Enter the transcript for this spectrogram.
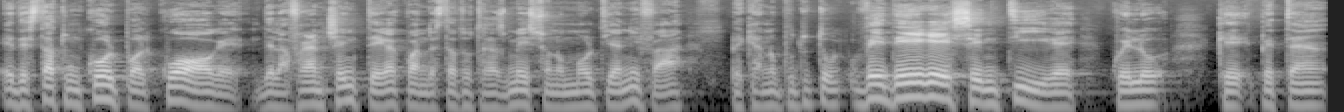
ed è stato un colpo al cuore della Francia intera quando è stato trasmesso non molti anni fa, perché hanno potuto vedere e sentire quello che Pétain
